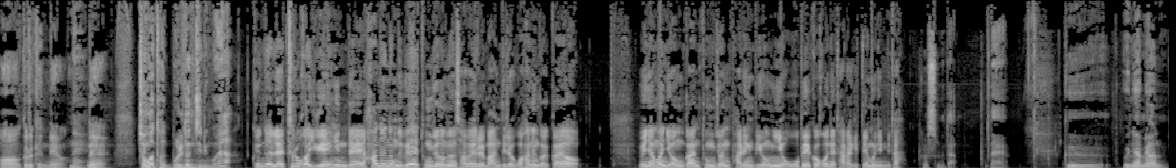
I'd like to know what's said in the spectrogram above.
어, 그렇겠네요. 네. 네. 저거 더, 뭘 던지는 거야? 근데 레트로가 유행인데 한우는 왜 동전 없는 사회를 만들려고 하는 걸까요? 왜냐면 연간 동전 발행 비용이 500억 원에 달하기 때문입니다. 그렇습니다. 네. 그 왜냐하면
